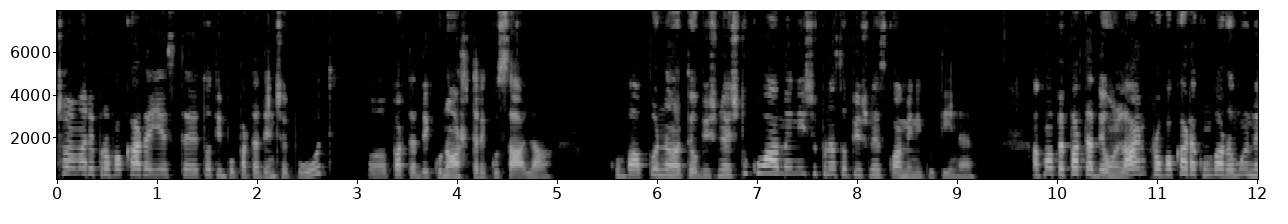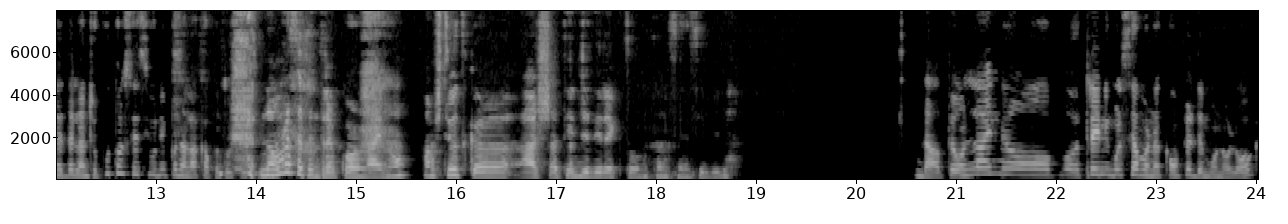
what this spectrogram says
cea mai mare provocare este tot timpul partea de început, uh, partea de cunoaștere cu sala. Cumva până te obișnuiești tu cu oamenii și până să obișnuiești cu oamenii cu tine. Acum, pe partea de online, provocarea cumva rămâne de la începutul sesiunii până la capătul sesiunii. Nu am vrut să te întreb cu online, nu? Am știut că aș atinge direct un punct sensibil. Da, pe online uh, trainingul seamănă ca un fel de monolog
